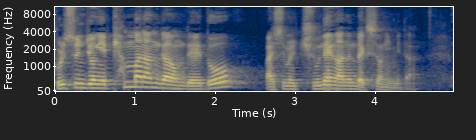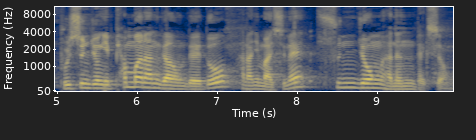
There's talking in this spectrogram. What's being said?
불순종이 편만한 가운데에도 말씀을 준행하는 백성입니다. 불순종이 편만한 가운데도 하나님 말씀에 순종하는 백성.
